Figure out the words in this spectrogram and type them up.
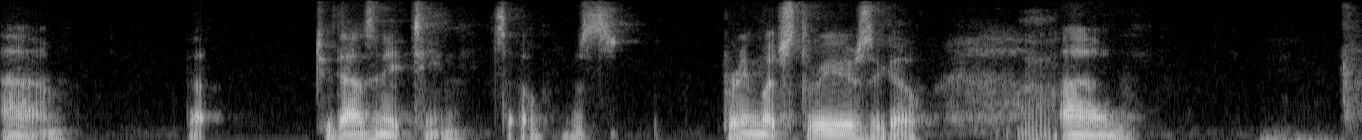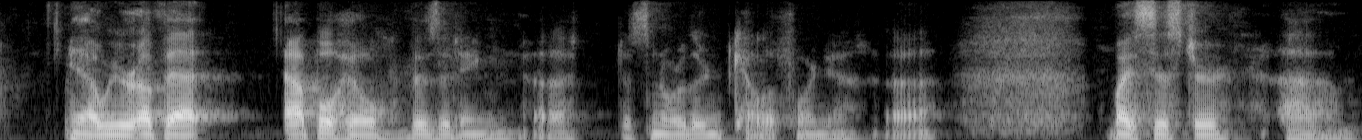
um, 2018. So it was pretty much three years ago. Wow. Um, yeah, we were up at Apple Hill visiting uh, just Northern California. Uh, my sister, um,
